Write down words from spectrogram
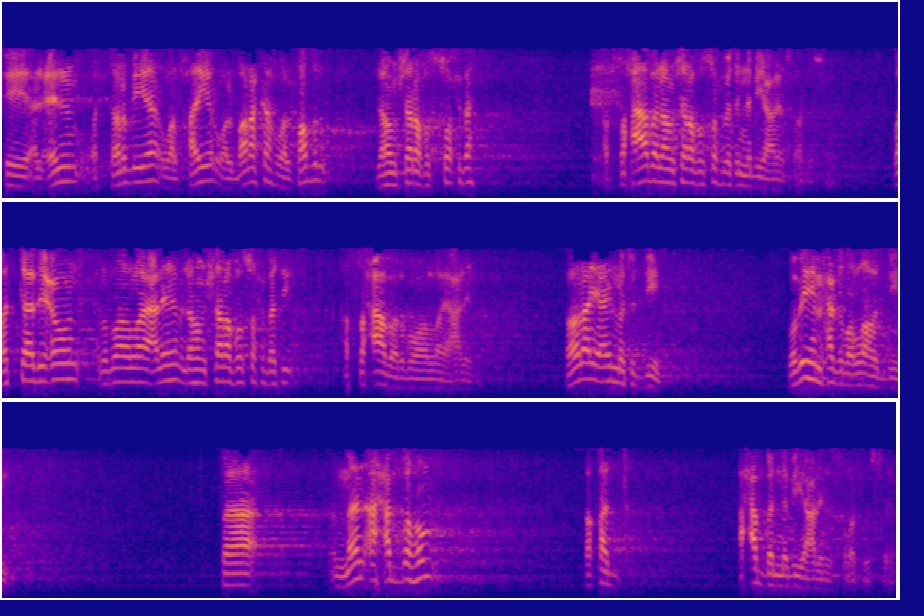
في العلم والتربية والخير والبركة والفضل. لهم شرف الصحبة. الصحابة لهم شرف صحبة النبي عليه الصلاة والسلام. والتابعون رضوان الله عليهم لهم شرف صحبة الصحابة رضوان الله عليهم. هؤلاء أئمة الدين. وبهم حفظ الله الدين. فمن أحبهم فقد أحب النبي عليه الصلاة والسلام.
